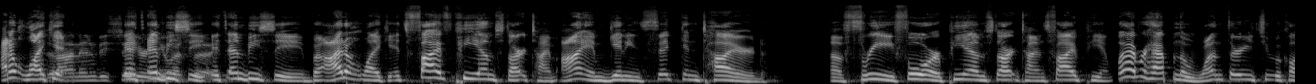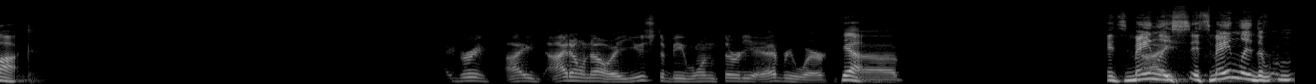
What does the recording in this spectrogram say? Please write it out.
I don't like it it. on NBC It's or NBC. USA? It's NBC, but I don't like it. It's 5 p.m. start time. I am getting sick and tired of 3, 4 p.m. start times, 5 p.m. Whatever happened to 1.30, 2 o'clock? I agree. I I don't know. It used to be 130 everywhere. Yeah. Uh, It's mainly I- it's mainly the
